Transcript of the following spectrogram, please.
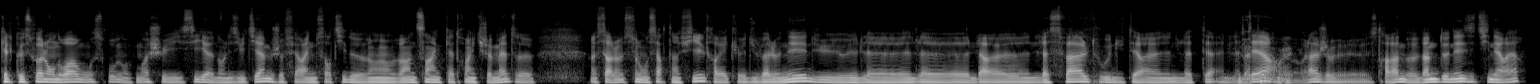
quel que soit l'endroit où on se trouve. Donc moi je suis ici dans les 8e, je vais faire une sortie de 25-80 km selon certains filtres avec du vallonné, du, de l'asphalte ou du de la, terre. Voilà, je, Strava va me donner des itinéraires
